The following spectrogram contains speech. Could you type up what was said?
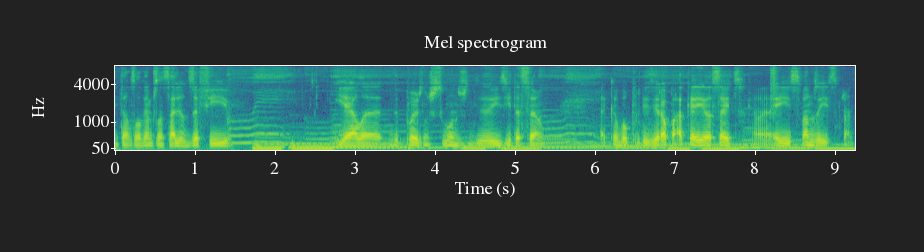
então resolvemos lançar-lhe o desafio. E ela, depois de uns segundos de hesitação, acabou por dizer, opa, ok, eu aceito, é isso, vamos a isso, pronto.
